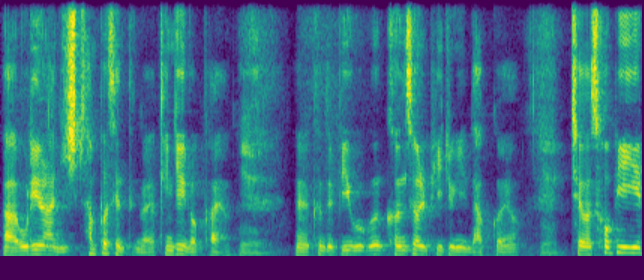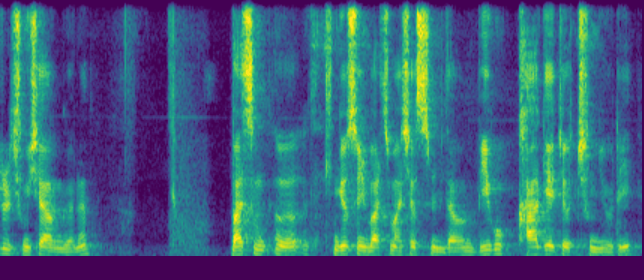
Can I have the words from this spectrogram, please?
아, 우리는 한 23%인가요? 굉장히 높아요. 예. 네, 근데 미국은 건설 비중이 낮고요. 예. 제가 소비를 중시한 거는 말씀 어, 김 교수님 말씀하셨습니다. 미국 가계 저축률이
